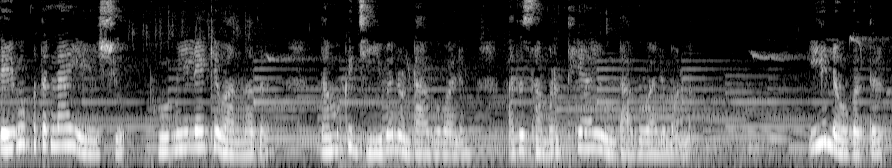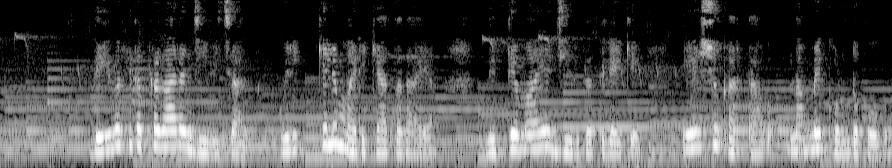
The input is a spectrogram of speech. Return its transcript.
ദൈവപുത്രനായ യേശു ഭൂമിയിലേക്ക് വന്നത് നമുക്ക് ജീവൻ ഉണ്ടാകുവാനും അത് സമൃദ്ധിയായി ഉണ്ടാകുവാനുമാണ്. ഈ ലോകത്തിൽ ദൈവഹിതപ്രകാരം ജീവിച്ചാൽ ഒരിക്കലും മരിക്കാത്തതായ നിത്യമായ ജീവിതത്തിലേക്ക് യേശു കർത്താവ് നമ്മെ കൊണ്ടുപോകും.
